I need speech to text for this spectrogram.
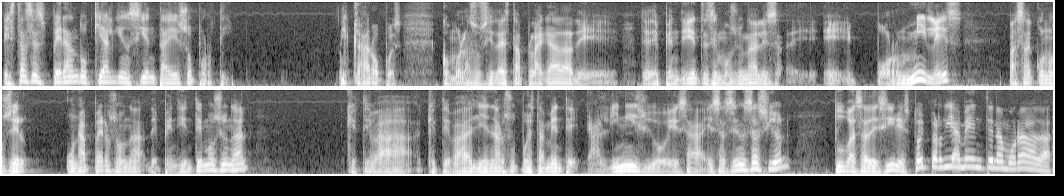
estás esperando que alguien sienta eso por ti. Y claro, pues como la sociedad está plagada de, de dependientes emocionales eh, eh, por miles, vas a conocer una persona dependiente emocional que te va, que te va a llenar supuestamente al inicio esa, esa sensación, tú vas a decir, estoy perdidamente enamorada,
